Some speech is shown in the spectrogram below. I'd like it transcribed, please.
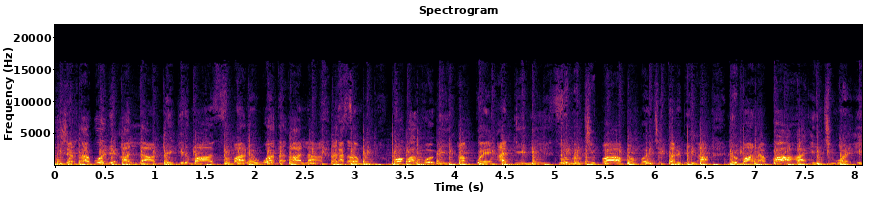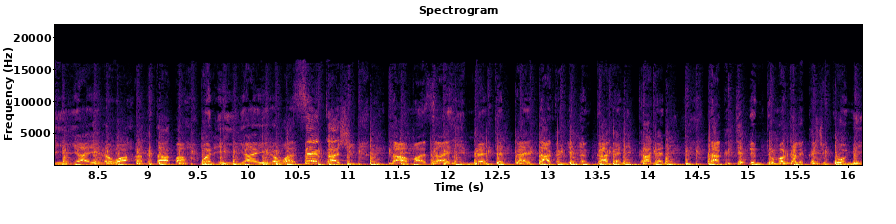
Nijar ta gode Allah mai girma subhanahu wa ala. Kasan ko ba komi akwai addini. Zumunci ba bambanci tarbiya. Lumana ba ha inci wani in yayi rawa aka taba wani in yayi rawa sai kashi. In ta ma zahi mental kai ta ka kidan ka gani? Ka gani? Ta ka kidan tuma kalkashi komi.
